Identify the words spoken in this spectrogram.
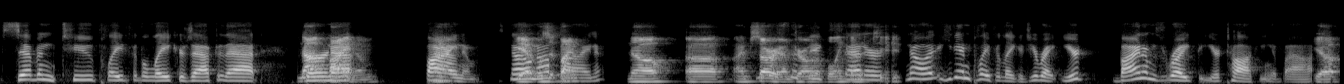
Seven two played for the Lakers after that. Not Bynum. Bynum. No, yeah, not Bynum. No, uh, I'm sorry, I'm drawing a blank center. on it. No, he didn't play for Lakers. You're right. You're Bynum's right that you're talking about. Yeah.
